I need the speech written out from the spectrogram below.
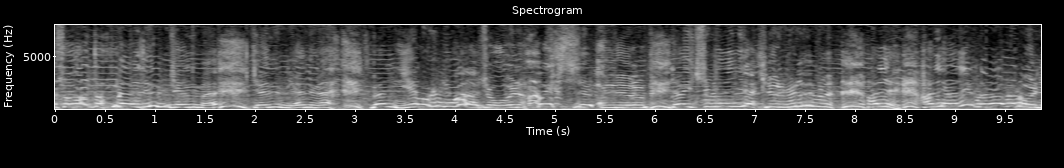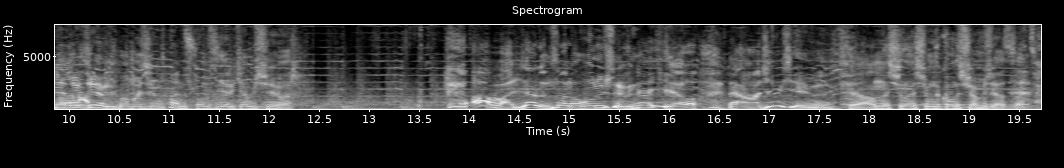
De sabahtan beri diyorum kendime, kendim kendime. Ben niye bugün bu kadar çok oynamak istiyorum diyorum. Ya içimden geliyor biliyor musun? Hadi, hadi, hadi beraber oynayalım. Babacığım, babacığım konuşmamız gereken bir şey var. Aman canım sonra konuştuk. Ne ki ya? O, ne acil bir şey mi? Ya anlaşılan şimdi konuşamayacağız zaten.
